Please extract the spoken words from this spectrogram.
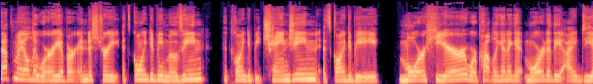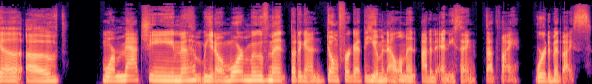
that's my only worry of our industry. It's going to be moving. It's going to be changing. It's going to be more here. We're probably going to get more to the idea of more matching, you know, more movement. But again, don't forget the human element out of anything. That's my word of advice.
